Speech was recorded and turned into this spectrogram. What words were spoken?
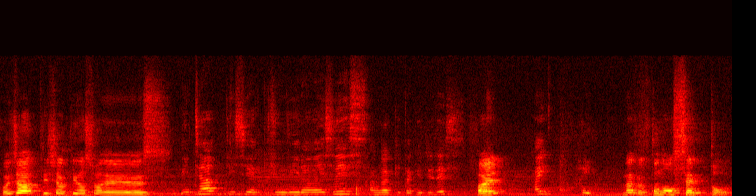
こんにちは、ティッシュの島です。こんにちは、ティッシュ焼き新人ラバイスです。三学期竹地です。はい、はい。はい。なんかこのセット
